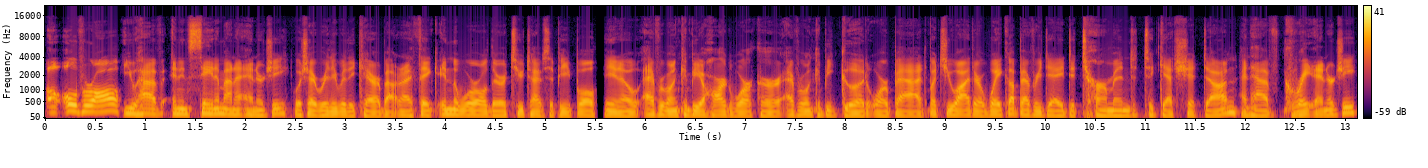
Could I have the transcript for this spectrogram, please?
o- overall, you have an insane amount of energy, which I really, really care about. And I think in the world, there are two types of people. You know, everyone can be a hard worker, everyone can be good or or bad, but you either wake up every day determined to get shit done and have great energy,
